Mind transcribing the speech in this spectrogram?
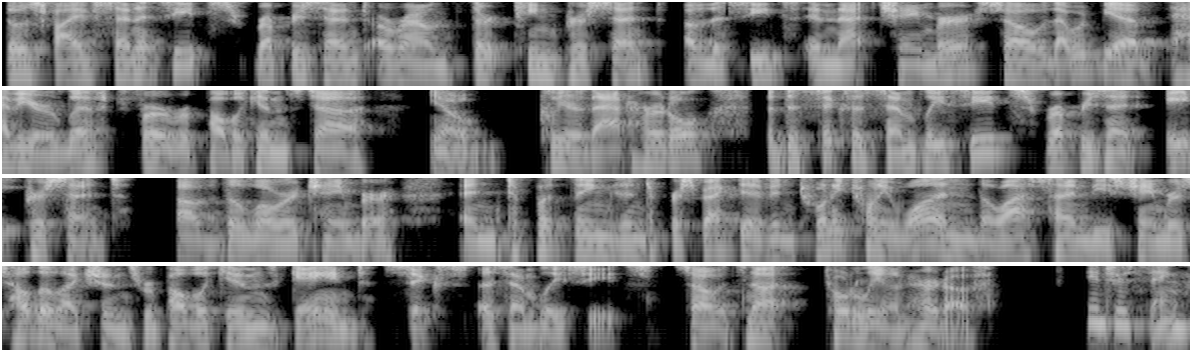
Those five Senate seats represent around 13% of the seats in that chamber. So that would be a heavier lift for Republicans to, you know, clear that hurdle. But the six assembly seats represent 8% of the lower chamber. And to put things into perspective, in 2021, the last time these chambers held elections, Republicans gained six assembly seats. So it's not totally unheard of. Interesting.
